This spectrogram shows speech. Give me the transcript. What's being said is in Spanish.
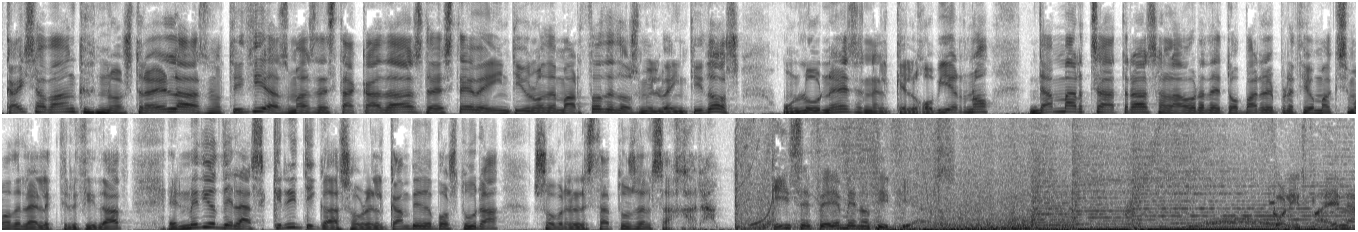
CaixaBank nos trae las noticias más destacadas de este 21 de marzo de 2022, un lunes en el que el gobierno da marcha atrás a la hora de topar el precio máximo de la electricidad en medio de las críticas sobre el cambio de postura sobre el estatus del Sáhara. Noticias con Ismael.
